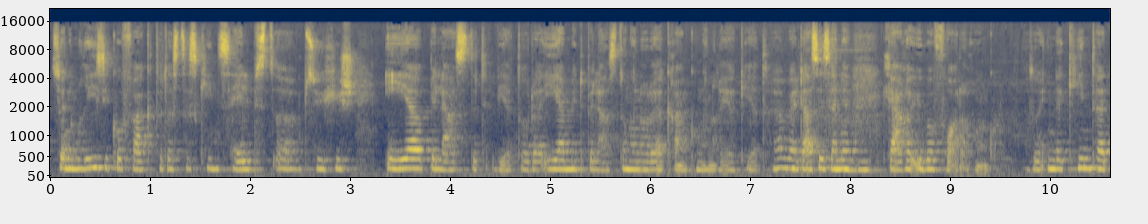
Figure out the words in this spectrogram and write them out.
zu einem Risikofaktor, dass das Kind selbst äh, psychisch eher belastet wird oder eher mit Belastungen oder Erkrankungen reagiert. Ja, weil das ist eine mhm. klare Überforderung. Also in der Kindheit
